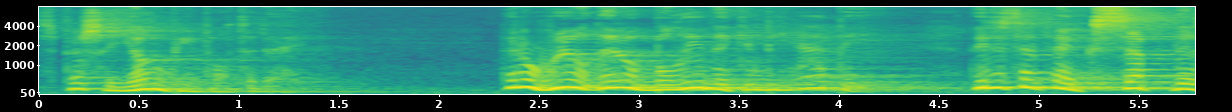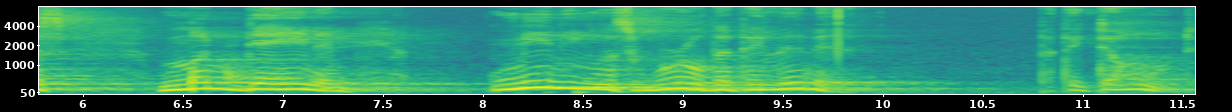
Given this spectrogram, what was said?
especially young people today. They don't, real, they don't believe they can be happy. They just have to accept this mundane and meaningless world that they live in. But they don't.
